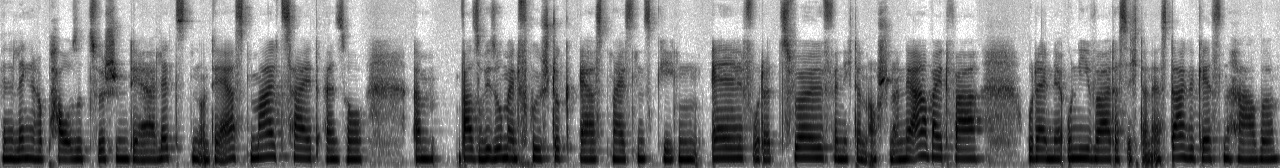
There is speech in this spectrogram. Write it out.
eine längere Pause zwischen der letzten und der ersten Mahlzeit. Also ähm, war sowieso mein Frühstück erst meistens gegen elf oder zwölf, wenn ich dann auch schon an der Arbeit war oder in der Uni war, dass ich dann erst da gegessen habe.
